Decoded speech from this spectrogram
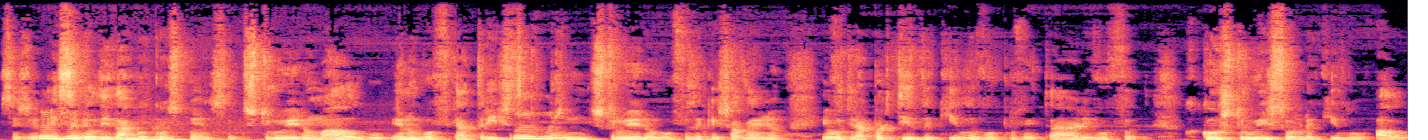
Ou seja, é saber lidar com a consequência. Destruíram-me algo, eu não vou ficar triste porque me destruíram, vou fazer queixar alguém, não. Eu vou tirar partido daquilo, eu vou aproveitar e vou reconstruir sobre aquilo algo.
